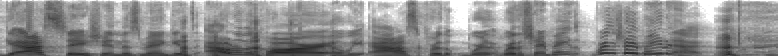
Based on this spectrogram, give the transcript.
gas station. This man gets out of the car and we ask for the where, where the champagne where the champagne at?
